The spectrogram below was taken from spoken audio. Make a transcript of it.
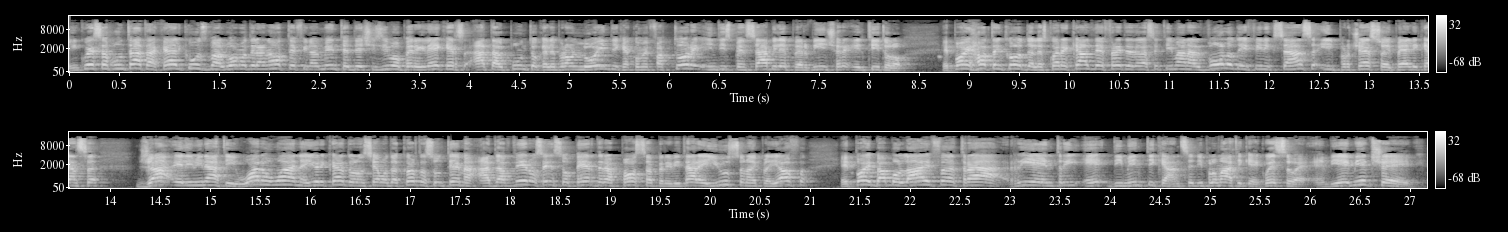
In questa puntata Kyle Kuzma, l'uomo della notte, finalmente decisivo per i Lakers a tal punto che LeBron lo indica come fattore indispensabile per vincere il titolo. E poi hot and cold, le squadre calde e fredde della settimana al volo dei Phoenix Suns, il processo ai Pelicans già eliminati one on one. Io e Riccardo non siamo d'accordo su un tema. Ha davvero senso perdere apposta per evitare Houston ai playoff? E poi Bubble Life tra rientri e dimenticanze diplomatiche. Questo è NBA Milkshake.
